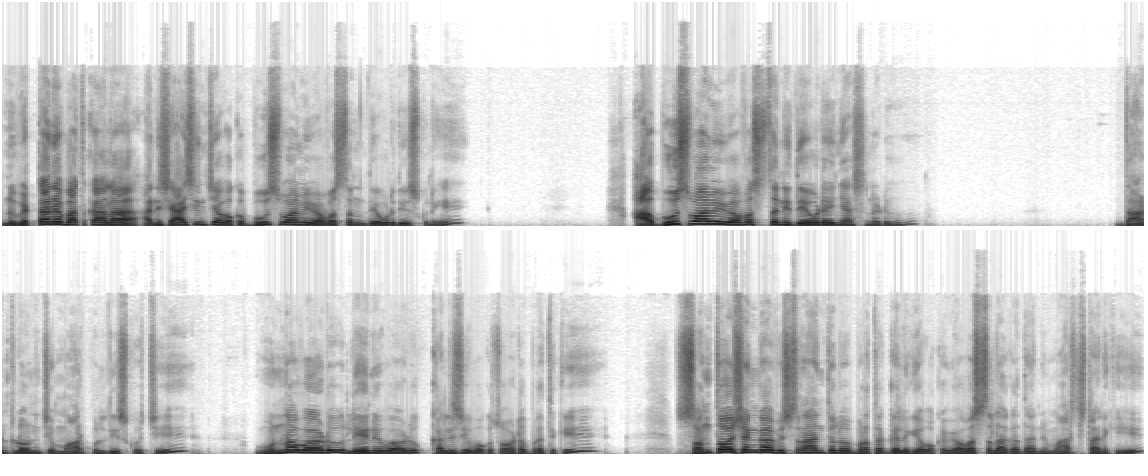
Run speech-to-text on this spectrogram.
నువ్వు ఇట్టానే బతకాలా అని శాసించే ఒక భూస్వామి వ్యవస్థను దేవుడు తీసుకుని ఆ భూస్వామి వ్యవస్థని దేవుడు ఏం చేస్తున్నాడు? దాంట్లో నుంచి మార్పులు తీసుకొచ్చి ఉన్నవాడు లేనివాడు కలిసి ఒక చోట బ్రతికి సంతోషంగా విశ్రాంతిలో బ్రతకగలిగే ఒక వ్యవస్థలాగా దాన్ని మార్చడానికి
